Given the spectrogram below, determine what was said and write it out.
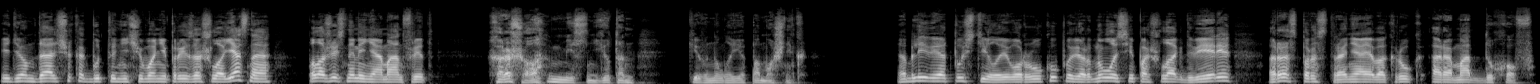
Идем дальше, как будто ничего не произошло. Ясно? Положись на меня, Манфред». «Хорошо, мисс Ньютон», — кивнул ее помощник. Обливия отпустила его руку, повернулась и пошла к двери, распространяя вокруг аромат духов.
